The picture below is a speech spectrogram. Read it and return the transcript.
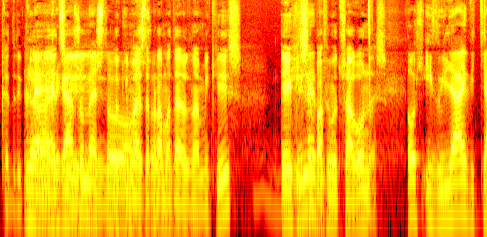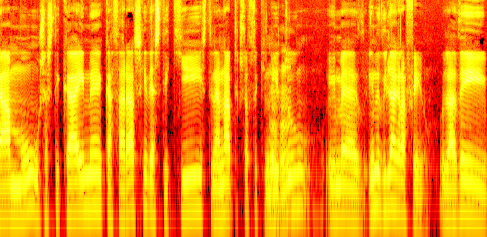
κεντρικά. Ναι, έτσι, εργάζομαι στο- Δοκιμάζετε στο- πράγματα αεροδυναμικής. Έχεις Είναι- επαφή με τους αγώνες; Όχι, η δουλειά η δικιά μου ουσιαστικά είναι καθαρά σχεδιαστική στην ανάπτυξη του αυτοκινητου Είμαι, είναι δουλειά γραφείου. Δηλαδή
